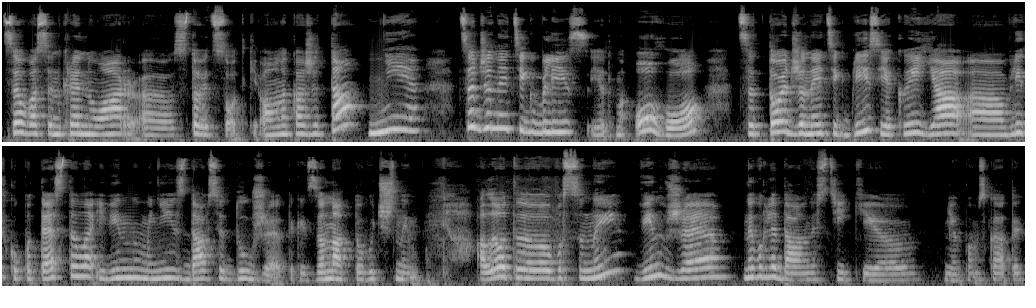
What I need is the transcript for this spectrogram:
Це у вас Енкре Нуар 100%. А вона каже: Та, ні, це Genetic Bliss. І я думаю, ого! Це той Genetic Bliss, який я а, влітку потестила, і він мені здався дуже такий занадто гучним. Але от е, восени він вже не виглядав настільки е, як вам сказати,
